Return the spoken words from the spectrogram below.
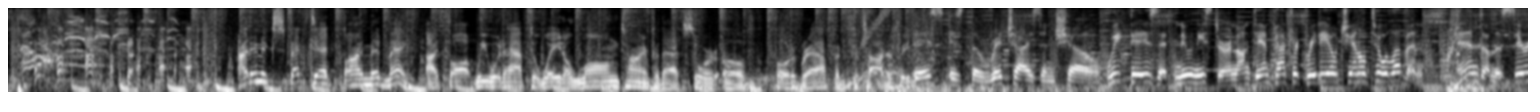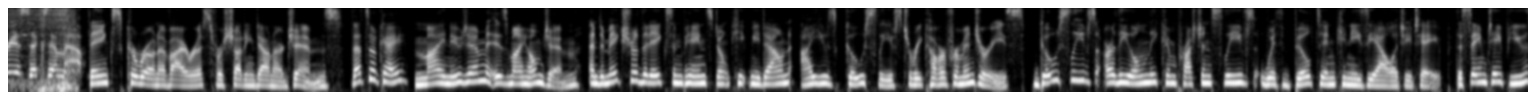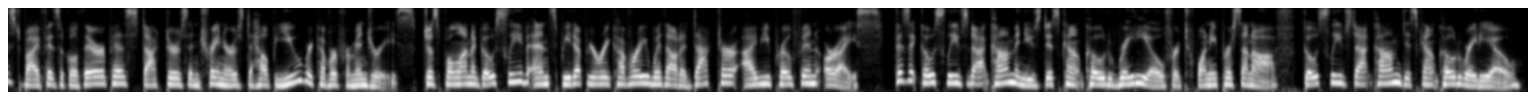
I didn't expect it by mid May. I thought we would have to wait a long time for that sort of photograph and photography. This is the Rich Eisen Show. Weekdays at noon Eastern on Dan Patrick Radio Channel 211 and on the Sirius XM app. Thanks, coronavirus, for shutting down our gyms. That's okay. My new gym is my home gym. And to make sure that aches and pains don't keep me down, I use Go Sleeves to recover from injuries. Go Sleeves are the only compression sleeves with built in kinesiology tape. The same tape used by physical therapists, doctors, and trainers to help you recover from injuries. Just pull on a Go Sleeve and speed up your recovery without a doctor, ibuprofen, or ice. Visit GoSleeves.com and use discount code RADIO for 20% off. GoSleeves.com, discount code RADIO.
